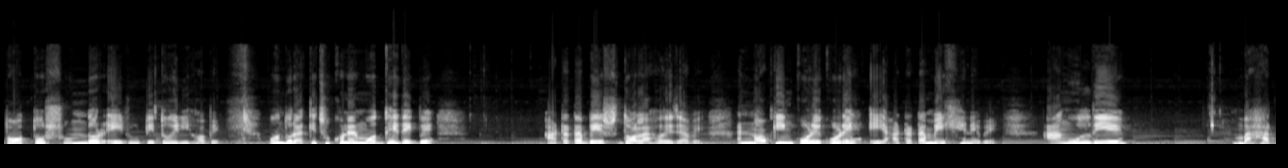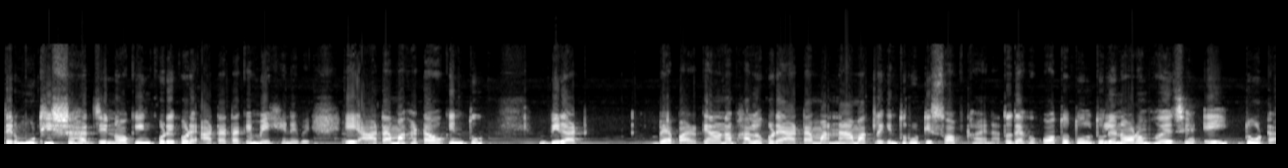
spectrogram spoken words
তত সুন্দর এই রুটি তৈরি হবে। বন্ধুরা, কিছুক্ষণের মধ্যেই দেখবে আটাটা বেশ দলা হয়ে যাবে। আর নকিং করে করে এই আটাটা মেখে নেবে। আঙুল দিয়ে বা হাতের মুঠির সাহায্যে নকিং করে করে আটাটাকে মেখে নেবে। এই আটা মাখাটাও কিন্তু বিরাট ব্যাপার। কেননা ভালো করে আটা না মাখলে কিন্তু রুটি সফট হয় না। তো দেখো কত তুলতুলে নরম হয়েছে এই ডোটা।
